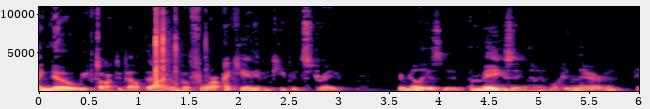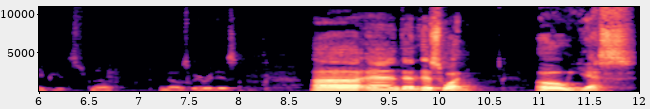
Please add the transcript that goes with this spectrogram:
I know we've talked about that one before. I can't even keep it straight. It really is amazing. I look in there and maybe it's, well, who knows where it is. Uh, and then this one. Oh, yes.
